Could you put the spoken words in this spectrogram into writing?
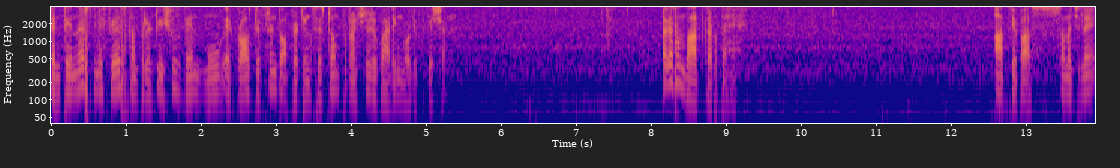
कंटेनर्स में face compatibility issues when move across different operating system potentially requiring modification अगर हम बात करते हैं, आपके पास, समझ लें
